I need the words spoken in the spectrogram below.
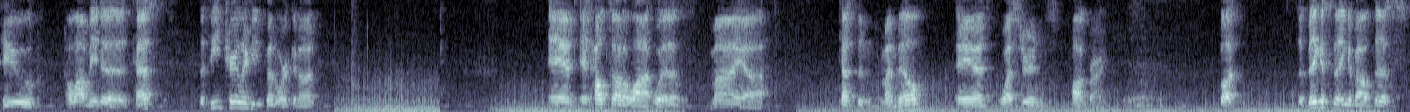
to allow me to test the feed trailer he's been working on. And it helps out a lot with my uh, testing my mill and Western's hog barn. But the biggest thing about this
